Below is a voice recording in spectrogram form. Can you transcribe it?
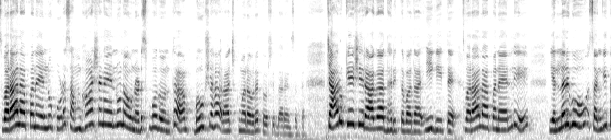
ಸ್ವರಾಲಾಪನೆಯಲ್ಲೂ ಕೂಡ ಸಂಭಾಷಣೆಯನ್ನು ನಾವು ನಡೆಸ್ಬೋದು ಅಂತ ಬಹುಶಃ ರಾಜ್ಕುಮಾರ್ ಅವರೇ ತೋರಿಸಿದ್ದಾರೆ ಅನ್ಸುತ್ತೆ. ಚಾರುಕೇಶಿ ರಾಗಾಧರಿತವಾದ ಈ ಗೀತೆ ಸ್ವರಾಲಾಪನೆಯಲ್ಲಿ ಎಲ್ಲರಿಗೂ ಸಂಗೀತ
